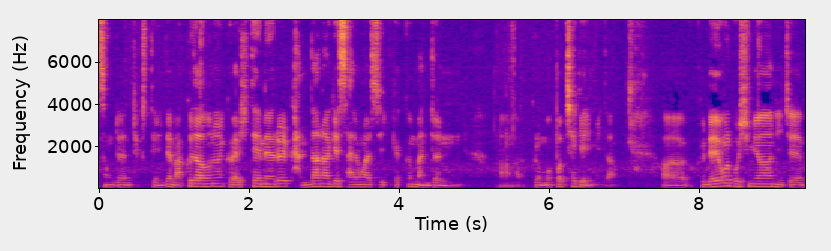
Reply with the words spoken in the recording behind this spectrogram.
성된 텍스트인데 마크다운은 그 HTML을 간단하게 사용할 수 있게끔 만든 어, 그런 문법 체계입니다. 어, 그 내용을 보시면 이제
